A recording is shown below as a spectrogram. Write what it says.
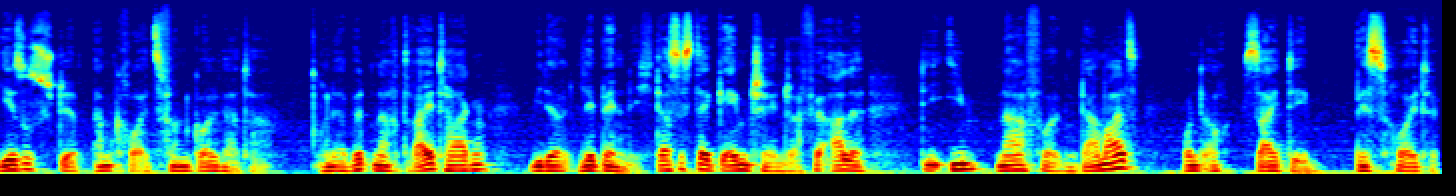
Jesus stirbt am Kreuz von Golgatha. Und er wird nach drei Tagen wieder lebendig. Das ist der Gamechanger für alle, die ihm nachfolgen. Damals und auch seitdem, bis heute.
